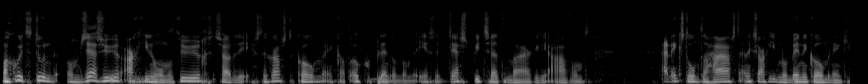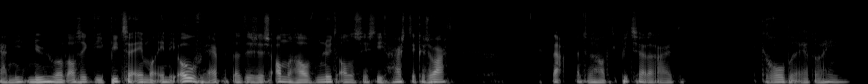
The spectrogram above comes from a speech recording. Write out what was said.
Maar goed, toen om 6 uur, 1800 uur, zouden de eerste gasten komen. Ik had ook gepland om dan de eerste testpizza te maken die avond. En ik stond te haast en ik zag iemand binnenkomen en denk, ja, niet nu. Want als ik die pizza eenmaal in die oven heb, dat is dus anderhalf minuut, anders is die hartstikke zwart. Nou, en toen haalde ik die pizza eruit. Ik rolde er doorheen.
